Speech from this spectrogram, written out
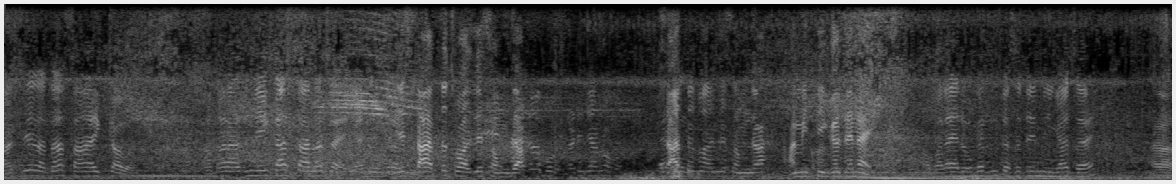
वाजले आता सहा एक्कावन्न. आम्हाला अजून एक तास चालायचं आहे या सातच वाजले समजा. सातच वाजले समजा. आम्ही तिघ जण आहे. आम्हाला या कसं तरी निघायचं आहे. हा.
